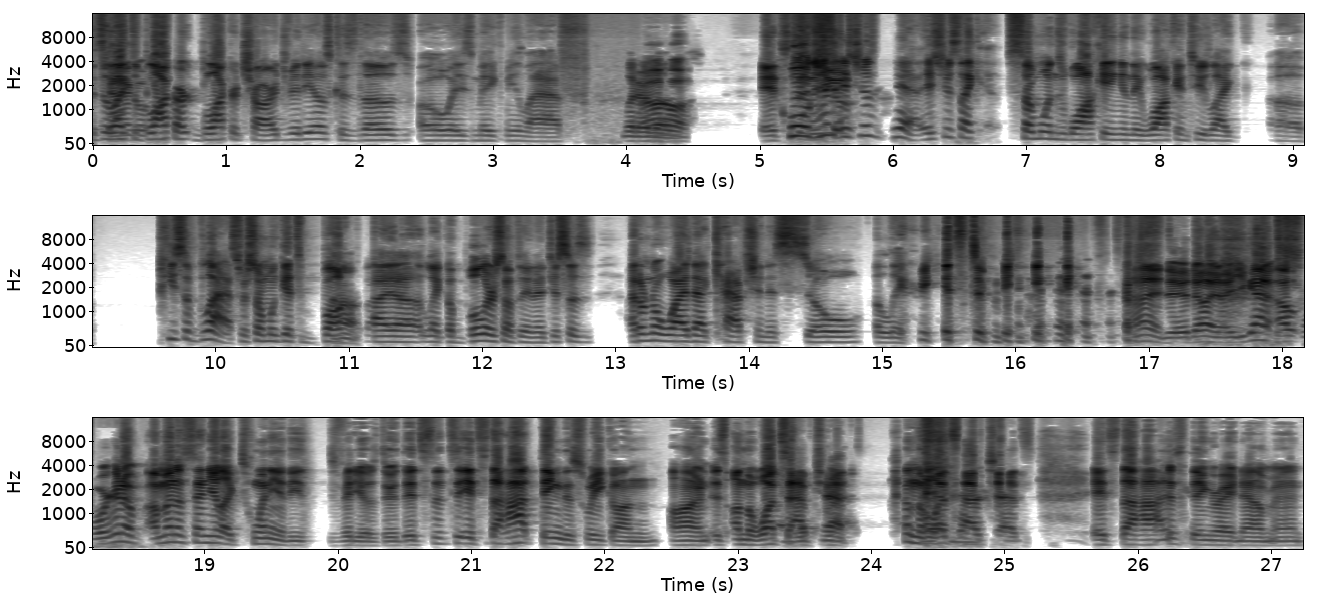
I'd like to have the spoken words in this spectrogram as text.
is it like the Tango- blocker blocker charge videos? Because those always make me laugh. What are Oh, those? it's Well, the just, it's just yeah, it's just like someone's walking and they walk into like a piece of glass, or someone gets bucked by a like a bull or something. And it just says, I don't know why that caption is so hilarious to me. Nah, dude, no, no, you got. to We're gonna. I'm gonna send you like 20 of these videos, dude. It's it's, it's the hot thing this week on on it's on the WhatsApp WhatsApp. chat. On the WhatsApp chats, it's the hottest thing right now, man.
